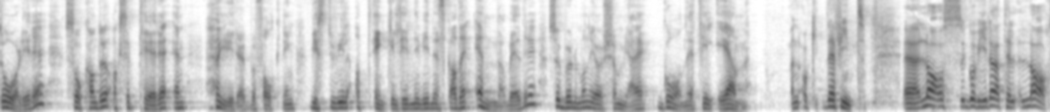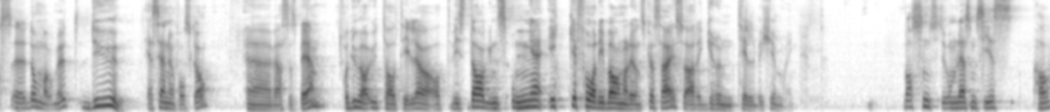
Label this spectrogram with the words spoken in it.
dårligere, så kan du akseptere en høyere befolkning. Hvis du vil at enkeltindividene skal ha det enda bedre, så burde man gjøre som jeg, gå ned til én. Men ok, Det er fint. Eh, la oss gå videre til Lars eh, Dommermuth. Du er seniorforsker eh, ved SSB. Og du har uttalt tidligere at hvis dagens unge ikke får de barna de ønsker seg, så er det grunn til bekymring. Hva syns du om det som sies har,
